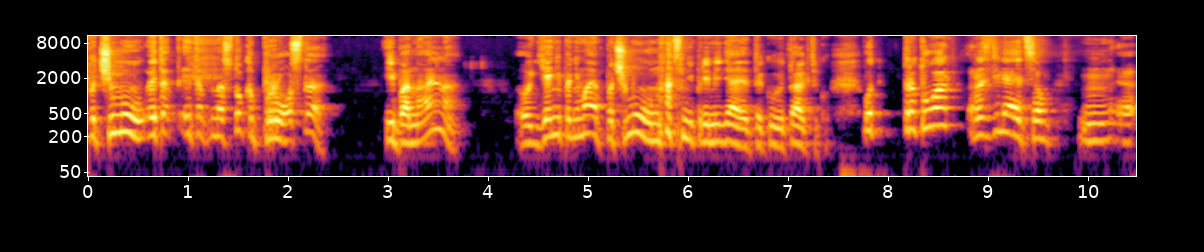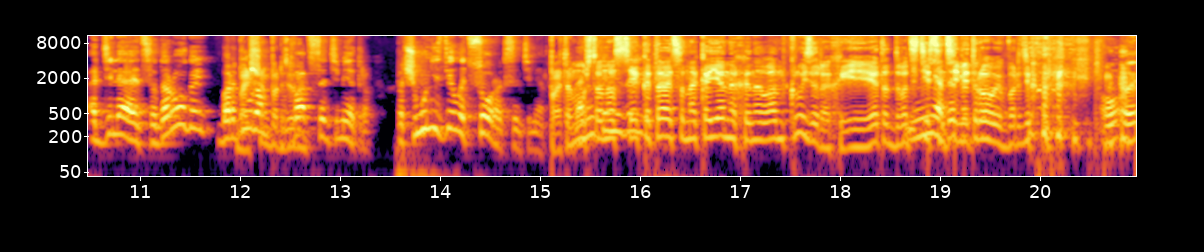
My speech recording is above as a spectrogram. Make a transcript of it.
Почему? Это, это настолько просто и банально. Я не понимаю, почему у нас не применяют такую тактику. Вот тротуар разделяется, отделяется дорогой бордюром 20 сантиметров. Почему не сделать 40 сантиметров? Потому Когда что у нас все катаются на Каенах и на Ланд-Крузерах, и этот 20-сантиметровый это... бордюр. Э,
